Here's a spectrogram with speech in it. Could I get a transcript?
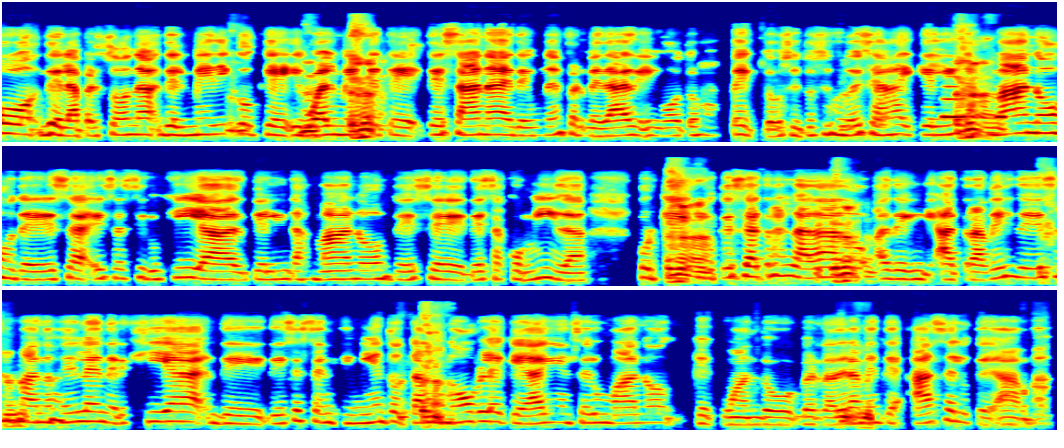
o de la persona, del médico que igualmente te, te, sana de una enfermedad en otros aspectos. Entonces uno dice, ay, qué lindas manos de esa, esa cirugía, qué lindas manos de, ese, de esa comida, porque lo que se ha trasladado a, a través de esas manos es la energía de, de ese sentimiento tan noble que hay en el ser humano que cuando verdaderamente hace lo que ama,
